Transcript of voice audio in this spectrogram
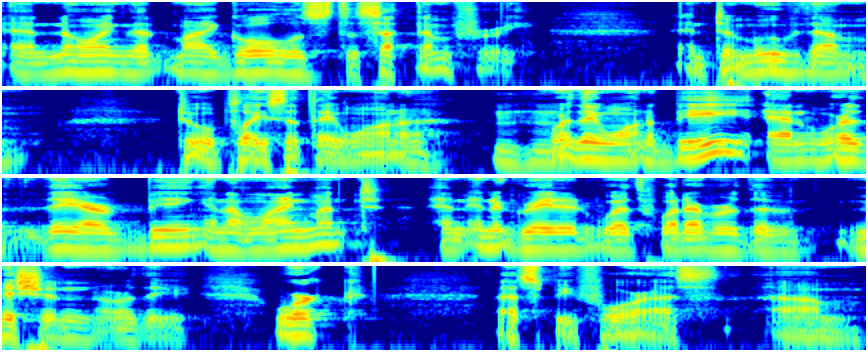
and knowing that my goal is to set them free and to move them to a place that they want to Mm-hmm. where they want to be and where they are being in alignment and integrated with whatever the mission or the work that's before us. Um,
